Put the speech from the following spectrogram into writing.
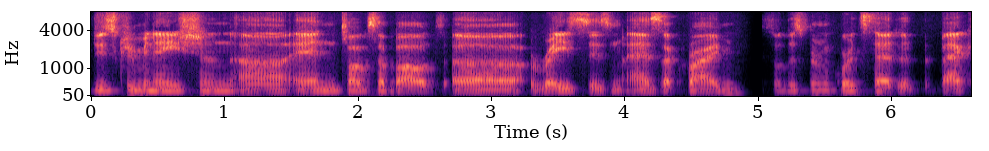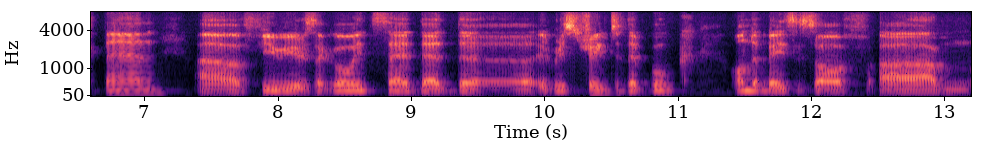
discrimination uh, and talks about uh, racism as a crime. So the Supreme Court said back then, uh, a few years ago, it said that the it restricted the book on the basis of um,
